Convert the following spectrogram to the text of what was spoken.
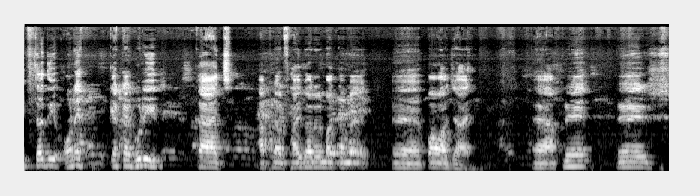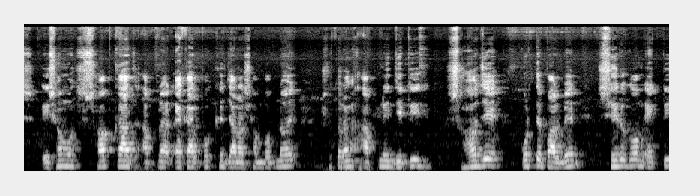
ইত্যাদি অনেক ক্যাটাগরির কাজ আপনার ফাইবারের মাধ্যমে পাওয়া যায়। আপনি এই সব কাজ আপনার একার পক্ষে জানা সম্ভব নয়। সুতরাং আপনি যেটি সহজে করতে পারবেন, সেরকম একটি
